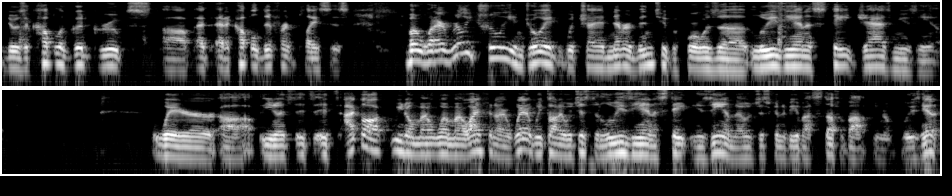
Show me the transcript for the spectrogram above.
there was a couple of good groups uh, at, at a couple different places. But what I really truly enjoyed, which I had never been to before, was a Louisiana State Jazz Museum, where uh, you know it's, it's it's. I thought you know my, when my wife and I went, we thought it was just a Louisiana State Museum that was just going to be about stuff about you know Louisiana.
